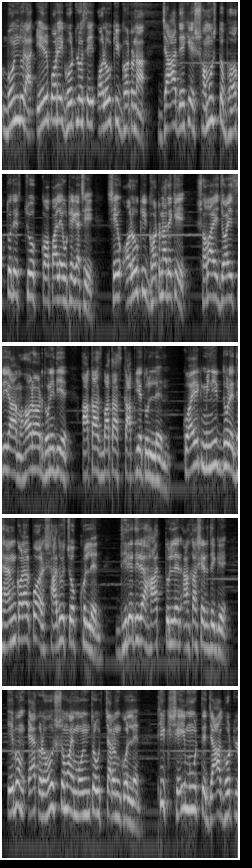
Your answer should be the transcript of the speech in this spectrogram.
বন্ধুরা এরপরেই ঘটল সেই অলৌকিক ঘটনা, যা দেখে সমস্ত ভক্তদের চোখ কপালে উঠে গেছে। সেই অলৌকিক ঘটনা দেখে সবাই জয় শ্রীরাম, হর হর ধ্বনি দিয়ে আকাশ বাতাস কাঁপিয়ে তুললেন। কয়েক মিনিট ধরে ধ্যান করার পর সাধু চোখ খুললেন, ধীরে ধীরে হাত তুললেন আকাশের দিকে। এবং এক রহস্যময় মন্ত্র উচ্চারণ করলেন। ঠিক সেই মুহূর্তে যা ঘটল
